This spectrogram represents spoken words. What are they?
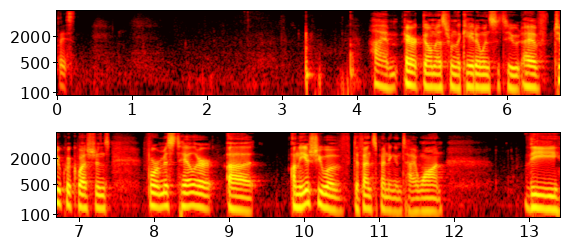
please. Hi, I'm Eric Gomez from the Cato Institute. I have two quick questions. For Ms. Taylor, uh, on the issue of defense spending in Taiwan, the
